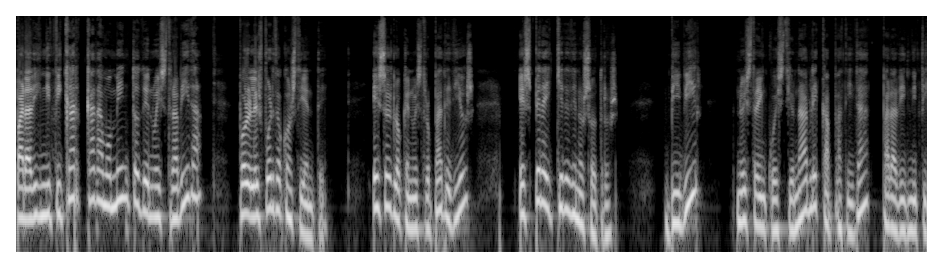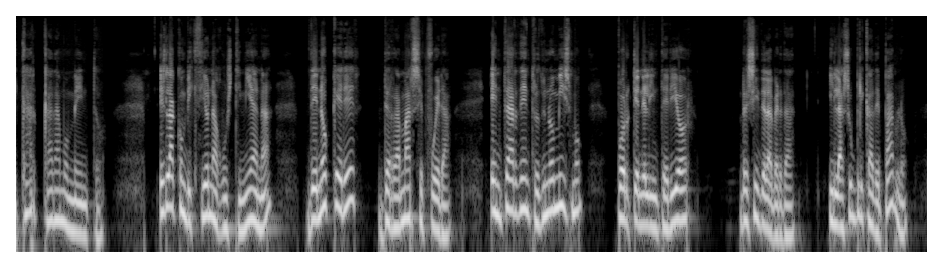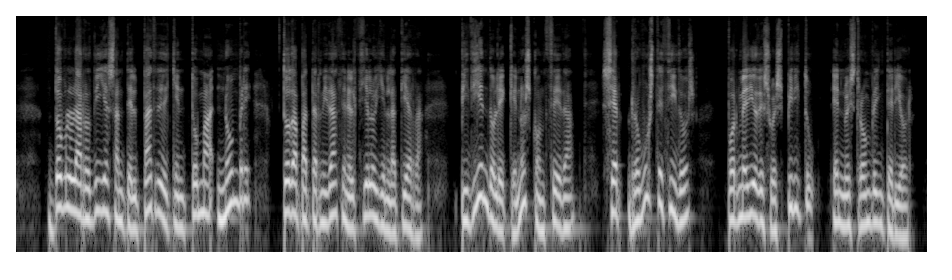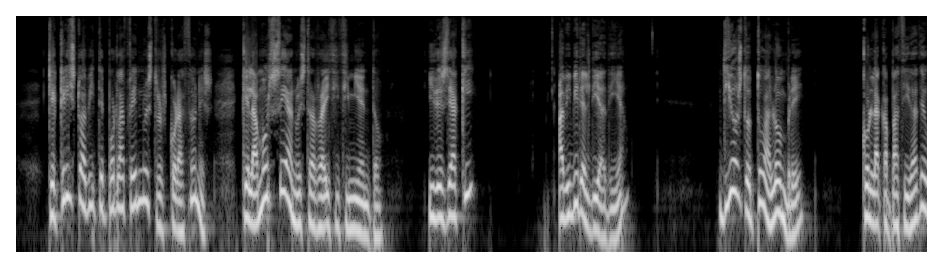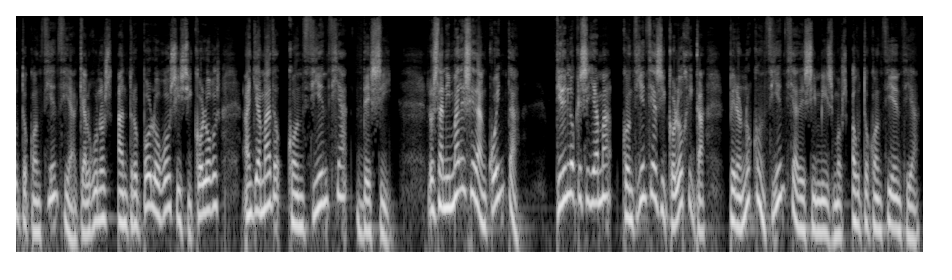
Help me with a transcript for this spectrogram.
para dignificar cada momento de nuestra vida por el esfuerzo consciente. Eso es lo que nuestro Padre Dios espera y quiere de nosotros. Vivir nuestra incuestionable capacidad para dignificar cada momento. Es la convicción agustiniana de no querer derramarse fuera, entrar dentro de uno mismo, porque en el interior reside la verdad. Y la súplica de Pablo. Doblo las rodillas ante el Padre de quien toma nombre toda paternidad en el cielo y en la tierra, pidiéndole que nos conceda ser robustecidos por medio de su Espíritu en nuestro hombre interior. Que Cristo habite por la fe en nuestros corazones, que el amor sea nuestra raíz y cimiento. Y desde aquí, a vivir el día a día. Dios dotó al hombre con la capacidad de autoconciencia, que algunos antropólogos y psicólogos han llamado conciencia de sí. Los animales se dan cuenta. Tienen lo que se llama conciencia psicológica, pero no conciencia de sí mismos, autoconciencia.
